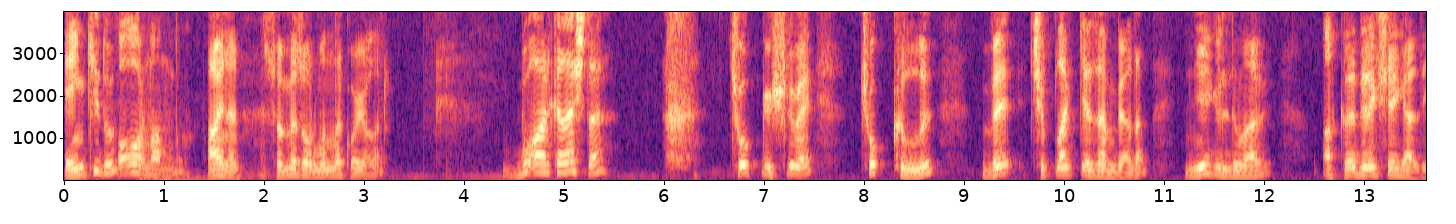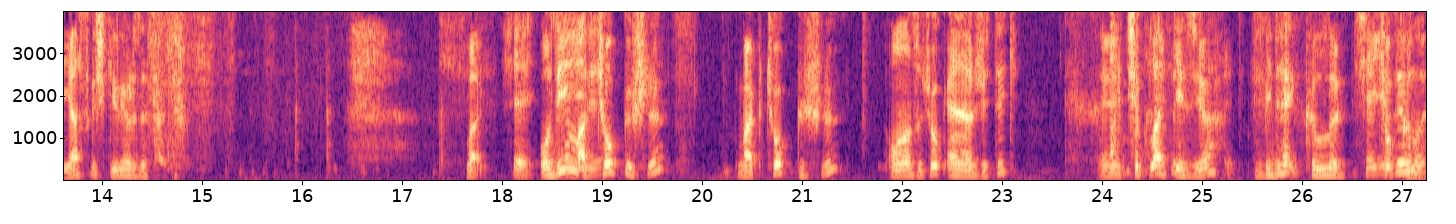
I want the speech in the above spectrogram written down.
Enkidu O orman bu. aynen sönmez ormanına koyuyorlar. Bu arkadaş da çok güçlü ve çok kıllı ve çıplak gezen bir adam. Niye güldüm abi? Aklıma direkt şey geldi. Yaz kış giriyoruz efendim. Bak Şey. o değil mi bak çok güçlü. Bak çok güçlü. Ondan sonra çok enerjitik. Ee, çıplak geziyor. Bir de kıllı. Şey çok kıllı. mu?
